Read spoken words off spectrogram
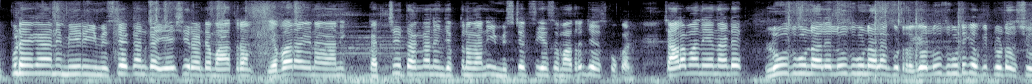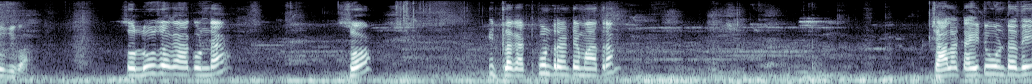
ఎప్పుడే కానీ మీరు ఈ మిస్టేక్ కనుక చేసిరంటే మాత్రం ఎవరైనా కానీ ఖచ్చితంగా నేను చెప్తున్నా కానీ ఈ మిస్టేక్స్ చేస్తే మాత్రం చేసుకోకండి. చాలామంది ఏంటంటే లూజ్గా ఉండాలి లూజ్గా ఉండాలి అనుకుంటారు. ఇక లూజ్గా ఉంటే ఇట్లా ఉంటుంది షూజ్గా. సో లూజ్ కాకుండా సో ఇట్లా కట్టుకుంటారంటే మాత్రం చాలా టైట్ ఉంటుంది.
